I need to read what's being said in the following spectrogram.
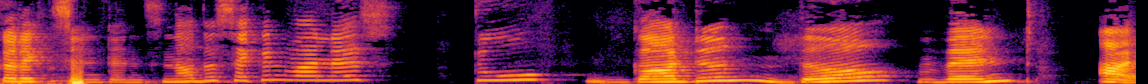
correct sentence now the second one is to garden the went i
